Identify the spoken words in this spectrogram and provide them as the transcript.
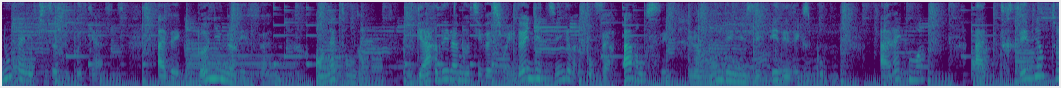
nouvel épisode de podcast avec bonne humeur et fun. En attendant, gardez la motivation et l'œil du tigre pour faire avancer le monde des musées et des expos avec moi. À très bientôt.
